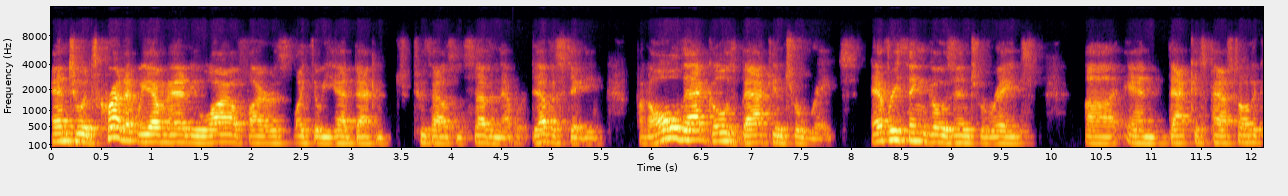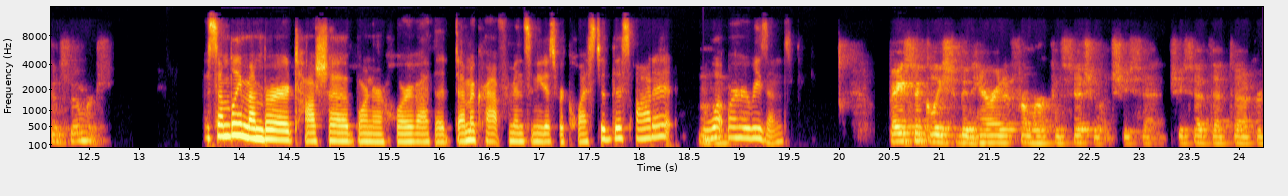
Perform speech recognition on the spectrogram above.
And to its credit, we haven't had any wildfires like that we had back in 2007 that were devastating. But all that goes back into rates. Everything goes into rates, uh, and that gets passed on to consumers. Assembly member Tasha Boerner Horvath, a Democrat from Encinitas, requested this audit. Mm-hmm. What were her reasons? Basically, she's been hearing it from her constituents. She said she said that uh, her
